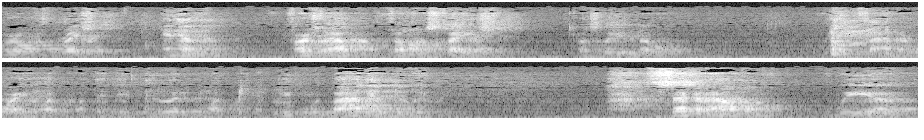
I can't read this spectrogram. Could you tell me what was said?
we're off the races. Anyhow, the first album fell on its face because we didn't know we didn't find our way, what, what they did good and what, what people would buy them doing. Second album, we uh,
